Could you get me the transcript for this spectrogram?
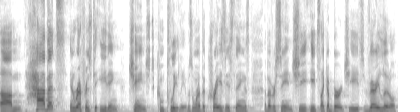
um, habits in reference to eating changed completely. It was one of the craziest things I've ever seen. She eats like a bird. She eats very little,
